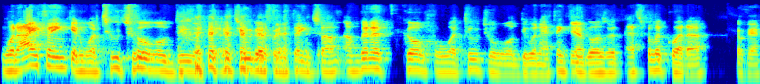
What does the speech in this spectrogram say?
what I think and what Tuchel will do are two different things. So I'm, I'm going to go for what Tuchel will do, and I think yep. he goes with Azpilicueta. Okay.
